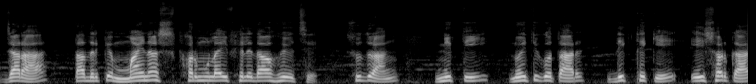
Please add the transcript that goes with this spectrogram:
যারা তাদেরকে মাইনাস ফর্মুলায় ফেলে দেওয়া হয়েছে। সুতরাং নীতি, নৈতিকতার দিক থেকে এই সরকার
